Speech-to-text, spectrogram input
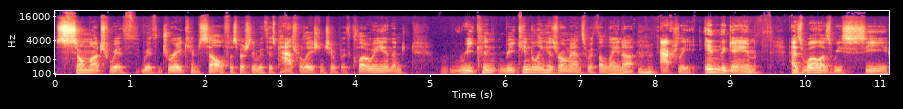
so much with with Drake himself, especially with his past relationship with Chloe, and then rekin- rekindling his romance with Elena actually in the game, as well as we see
